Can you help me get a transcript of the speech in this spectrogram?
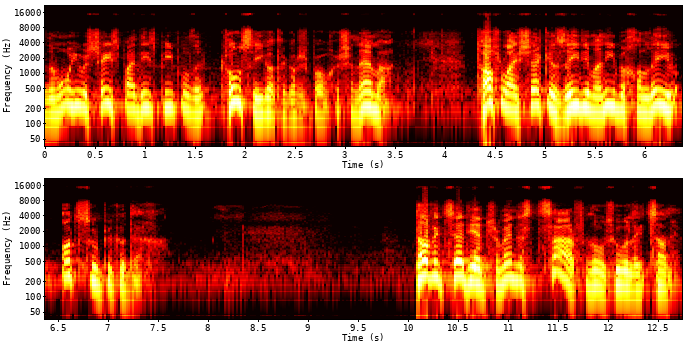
the more he was chased by these people, the closer he got to Kodesh Baruch Hashanema. Ani. David said he had tremendous tsar from those who were late on him.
